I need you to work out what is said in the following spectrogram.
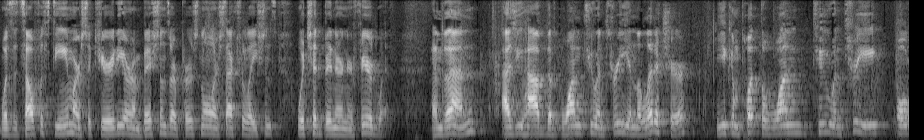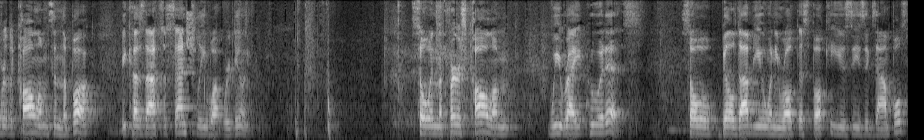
Was it self esteem, our security, our ambitions, our personal or sex relations, which had been interfered with? And then, as you have the one, two, and three in the literature, you can put the one, two, and three over the columns in the book because that's essentially what we're doing. So, in the first column, we write who it is. So, Bill W., when he wrote this book, he used these examples.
